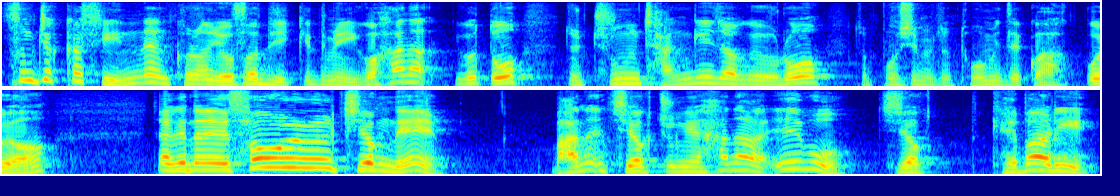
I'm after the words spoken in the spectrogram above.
승격할 수 있는 그런 요소들이 있기 때문에 이거 하나 이것도 좀 중장기적으로 좀 보시면 좀 도움이 될 것 같고요. 자 그다음에 서울 지역 내 많은 지역 중에 하나 일부 지역 개발이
